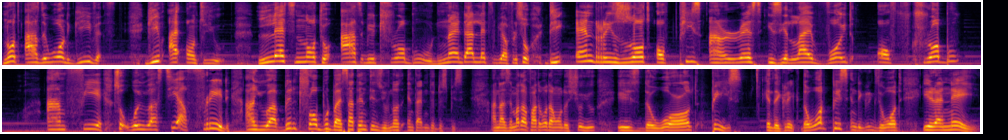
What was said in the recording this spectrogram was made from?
Not as the world giveth, give I unto you. Let not your heart be troubled, neither let be afraid. So the end result of peace and rest is a life void of trouble and fear. So when you are still afraid and you are being troubled by certain things, you've not entered into this peace. And as a matter of fact, what I want to show you is the word peace in the Greek. The word peace in the Greek is the word irene.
